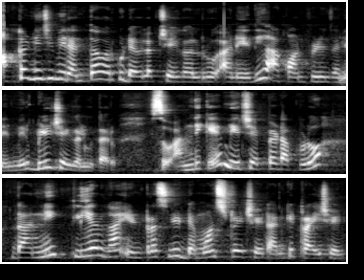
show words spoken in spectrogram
అక్కడి నుంచి మీరు ఎంత వరకు డెవలప్ చేయగలరు అనేది ఆ కాన్ఫిడెన్స్ అనేది మీరు బిల్డ్ చేయగలుగుతారు. సో అందుకే మీరు చెప్పేటప్పుడు దాన్ని క్లియర్గా ఇంట్రెస్ట్ని డెమాన్స్ట్రేట్ చేయడానికి ట్రై చేయండి.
